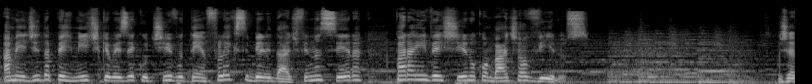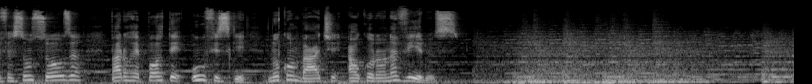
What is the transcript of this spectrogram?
a medida permite que o executivo tenha flexibilidade financeira para investir no combate ao vírus. Jefferson Souza para o repórter UFSC no combate ao coronavírus. Thank you.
